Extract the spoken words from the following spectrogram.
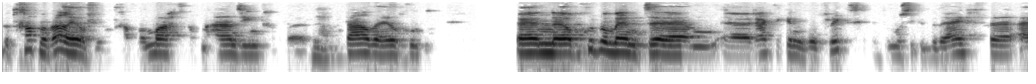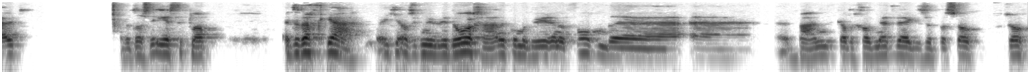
het gaf me wel heel veel. Het gaf me macht, het gaf me aanzien, het betaalde heel goed. En op een goed moment raakte ik in een conflict. Toen moest ik het bedrijf uit. Dat was de eerste klap. En toen dacht ik, ja, weet je, als ik nu weer doorga, dan kom ik weer in een volgende uh, baan. Ik had een groot netwerk, dus dat was zo, zo,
